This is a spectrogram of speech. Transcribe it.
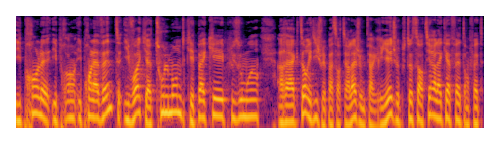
il prend, le, il, prend, il prend la vente, il voit qu'il y a tout le monde qui est paqué plus ou moins à réacteur, il dit je vais pas sortir là, je vais me faire griller, je vais plutôt sortir à la cafette en fait.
